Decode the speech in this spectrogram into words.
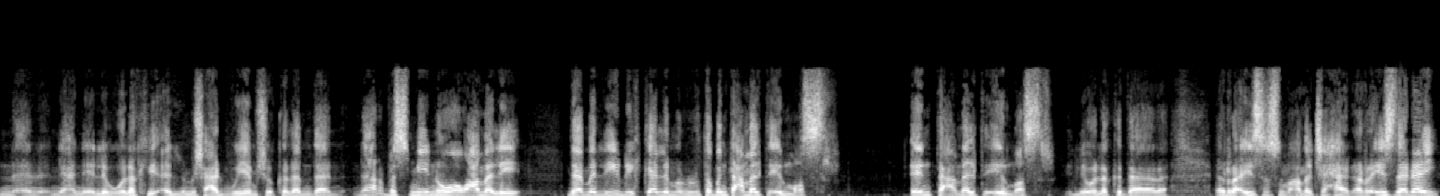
ن- يعني اللي بيقول لك اللي مش عاجبه يمشي الكلام ده نعرف بس مين هو وعمل إيه. دايما اللي يجي يتكلم يقول له طب أنت عملت إيه لمصر؟ أنت عملت إيه لمصر؟ اللي يقول لك ده الرئيس أصلا ما عملش حاجة. الرئيس ده جاي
